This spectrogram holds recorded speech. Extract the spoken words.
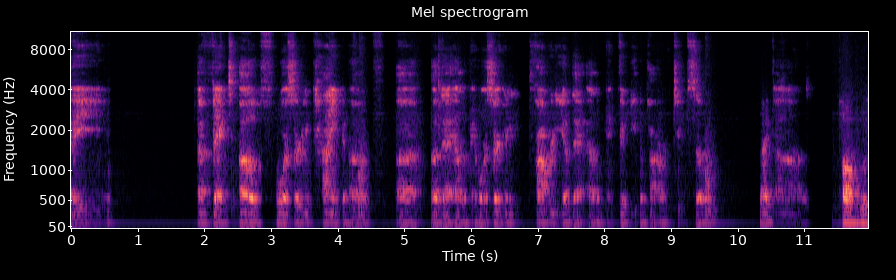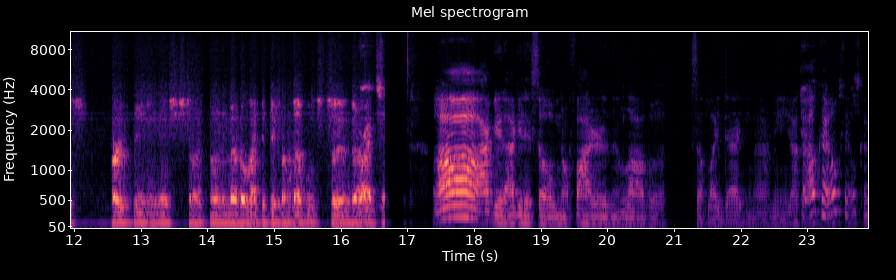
a effect of or a certain kind of uh, of that element or a certain property of that element could be the power too. So Like uh, talk was earthing, and then she started doing another like the different levels to the Right. Oh, I get it. I get it. So, you know, fire, then lava, stuff like that. You know what I mean? Okay, Yeah. okay, okay, okay.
